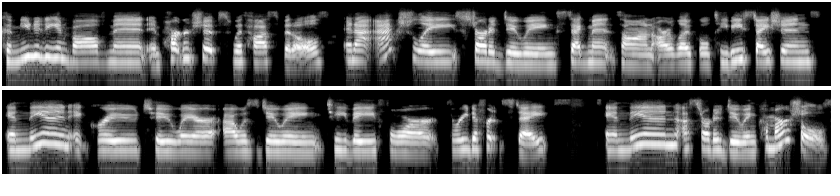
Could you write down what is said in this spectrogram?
community involvement and partnerships with hospitals. And I actually started doing segments on our local TV stations. And then it grew to where I was doing TV for three different states and then I started doing commercials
